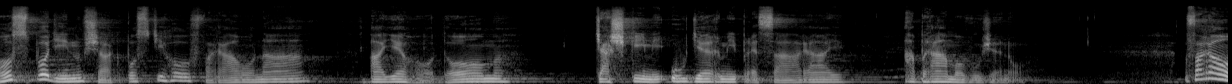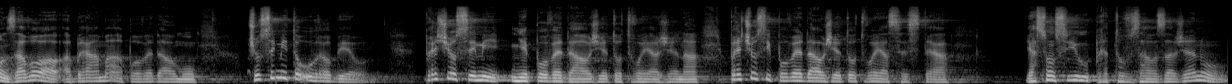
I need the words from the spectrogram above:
Hospodin však postihol faraóna a jeho dom ťažkými údermi pre Sáraj, Abrámovu ženu. Faraón zavolal Abráma a povedal mu, čo si mi to urobil? Prečo si mi nepovedal, že je to tvoja žena? Prečo si povedal, že je to tvoja sestra? Ja som si ju preto vzal za ženu.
